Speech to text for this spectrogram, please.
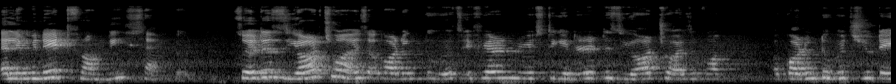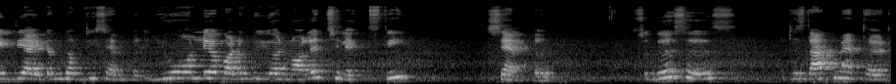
eliminate from the sample. So it is your choice according to which, if you are an investigator, it is your choice according to which you take the items of the sample. You only according to your knowledge selects the sample. So this is, it is that method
